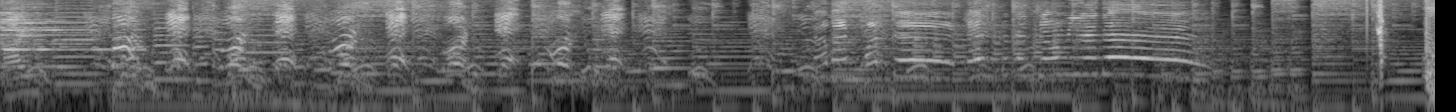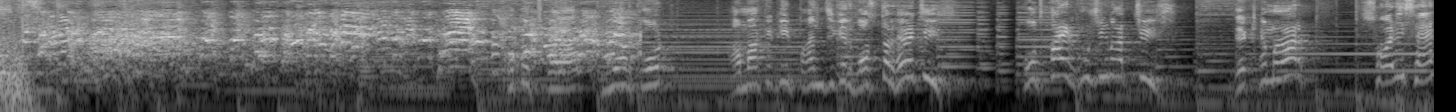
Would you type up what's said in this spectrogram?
ফাইট কত ছাড়া মরকট আমাকে কি পাঞ্জিকের বস্তা ভেবেছিস? কোথায় ঘুষি মারছিস? দেখে মার। সরি স্যার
